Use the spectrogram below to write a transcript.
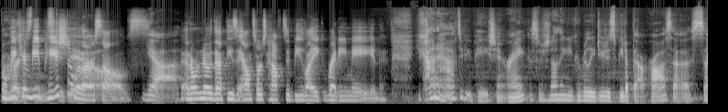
But we can be patient with ourselves. yeah. I don't know that these answers have to be like ready made. you kind of have to be patient right? Because there's nothing you can really do to speed up that process so.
